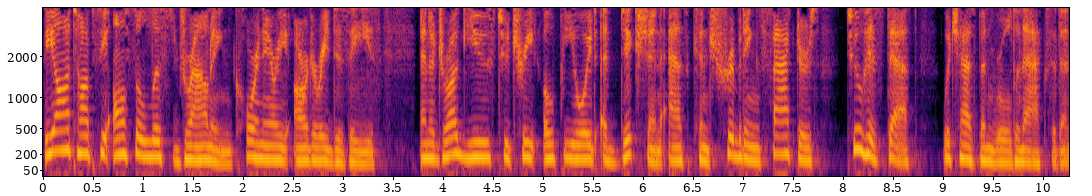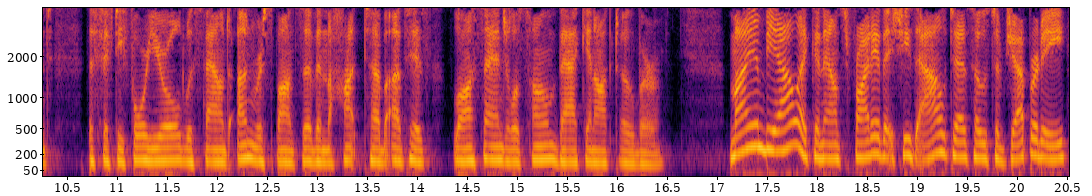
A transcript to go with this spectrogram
The autopsy also lists drowning, coronary artery disease, and a drug used to treat opioid addiction as contributing factors to his death, which has been ruled an accident. The 54 year old was found unresponsive in the hot tub of his Los Angeles home back in October. Mayim Bialik announced Friday that she's out as host of Jeopardy!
